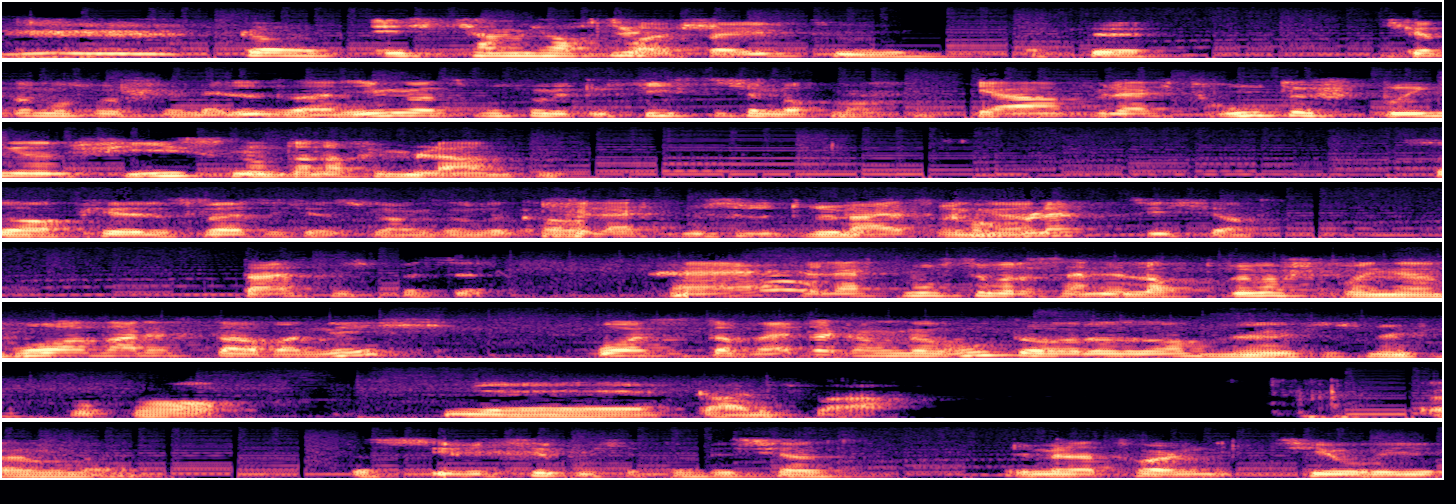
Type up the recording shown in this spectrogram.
Gott. ich kann mich auch täuschen. fail too. Okay. Ich glaube, da muss man schnell sein. Irgendwas muss man mit dem Viech sicher noch machen. Ja, vielleicht runterspringen, schießen und dann auf ihm landen. So, okay, das weiß ich jetzt langsam. Da, kann Vielleicht musst du da da drüber ist springen. komplett sicher. Da ist nicht besser. Hä? Vielleicht musst du über das eine Loch drüber springen. Boah, war das da aber nicht? Boah, es ist der Weitergang da runter oder so? Nö, das ist nicht. Doch, auch. Nee, gar nicht wahr. Ähm, das irritiert mich jetzt ein bisschen. In meiner tollen Theorie.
